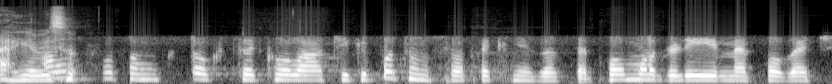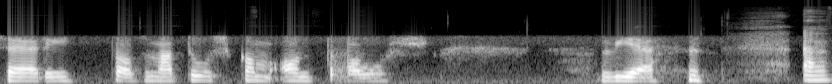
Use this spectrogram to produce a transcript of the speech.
A ja by som... potom kto chce koláčiky, potom sa pekne zase pomodlíme po večeri. To s Matúškom, on to už vie. A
